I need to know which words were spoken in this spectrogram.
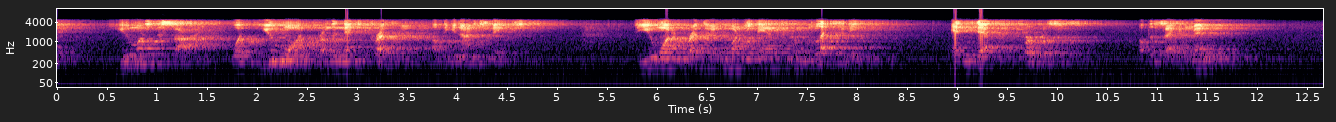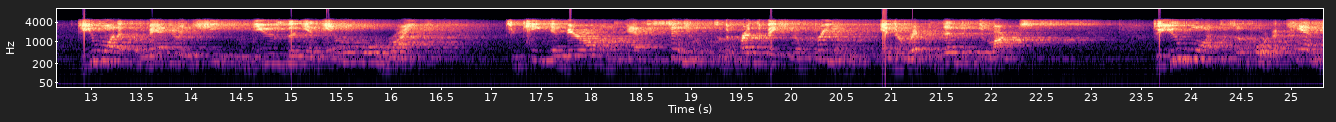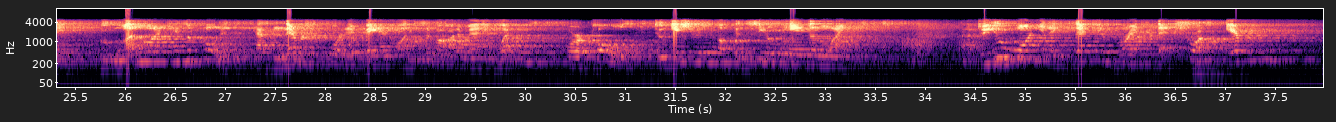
you must decide what you want from the next president of the United States. Do you want a president who understands the complexity and depth and purpose of the Second Amendment? Do you want a commander-in-chief who views the inalienable right to keep and bear arms as essential to the preservation of freedom and the representative democracy? Do you want to support a candidate who, unlike his opponent, has never supported a ban on semi-automatic weapons or opposed to issuing of concealed handgun licenses? Do you want an executive branch that trusts every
